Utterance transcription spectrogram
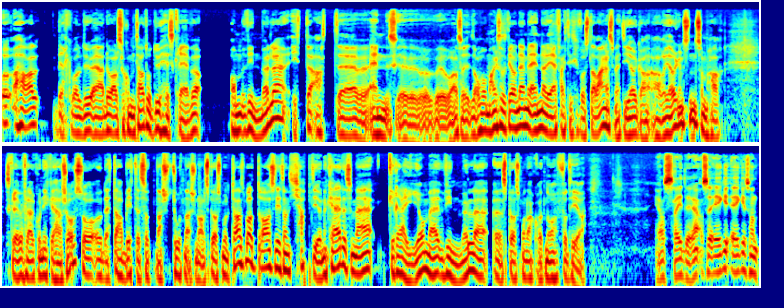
Og Harald Birkevold, du er da altså kommentator. Du har skrevet om vindmøller etter at eh, en eh, altså Det var mange som skrev om det, men en av de er faktisk fra Stavanger, som heter Jørg Are Jørgensen, som har skrevet flere kronikker her hos oss, og, dette har blitt et stort nasjonalt spørsmål. Ta oss bare Dra oss litt sånn kjapt gjennom. Hva er det som er greia med vindmøllespørsmålet akkurat nå for tida? Ja, si det. Altså, jeg, jeg er sånn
